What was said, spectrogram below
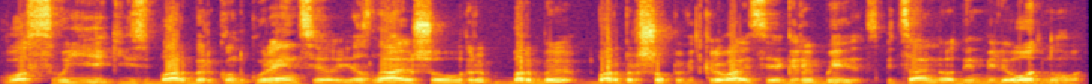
у вас свої якісь барбер-конкуренція. Я знаю, що барбер, барбершопи відкриваються як гриби спеціально один біля одного.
